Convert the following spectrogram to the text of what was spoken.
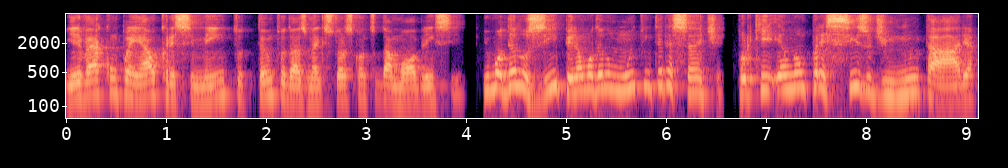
e ele vai acompanhar o crescimento tanto das meg stores quanto da móvel em si. E o modelo Zip é um modelo muito interessante, porque eu não preciso de muita área,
